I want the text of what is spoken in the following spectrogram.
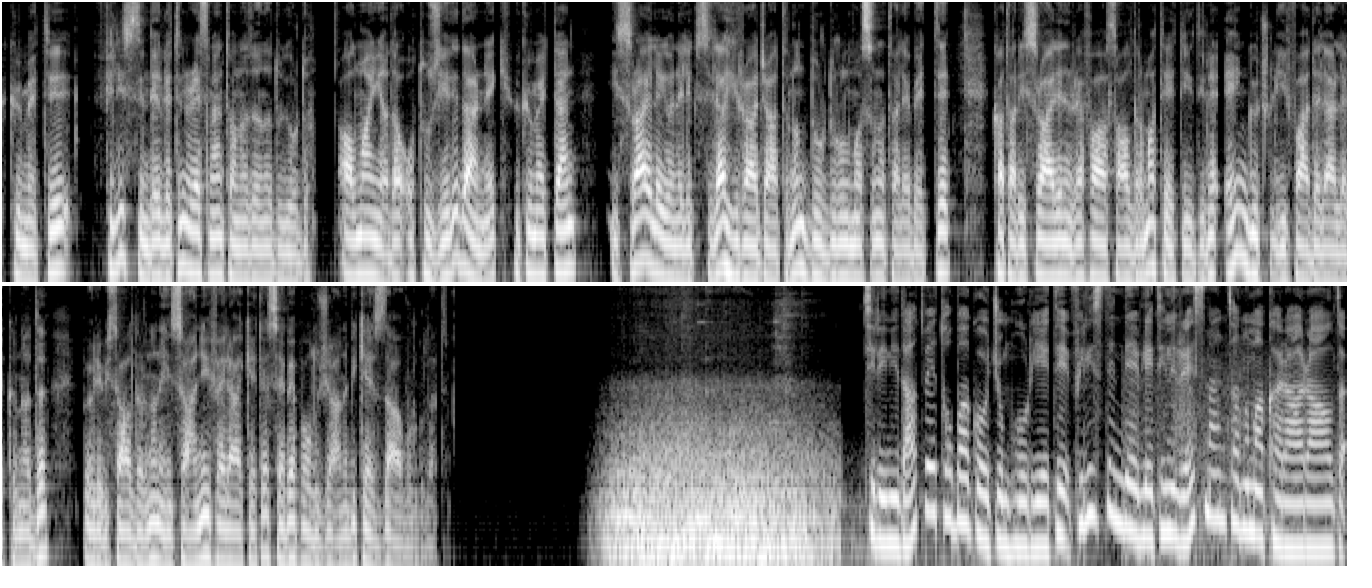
hükümeti Filistin devletini resmen tanıdığını duyurdu. Almanya'da 37 dernek hükümetten İsrail'e yönelik silah ihracatının durdurulmasını talep etti. Katar, İsrail'in refaha saldırma tehdidini en güçlü ifadelerle kınadı. Böyle bir saldırının insani felakete sebep olacağını bir kez daha vurguladı. Trinidad ve Tobago Cumhuriyeti Filistin devletini resmen tanıma kararı aldı.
